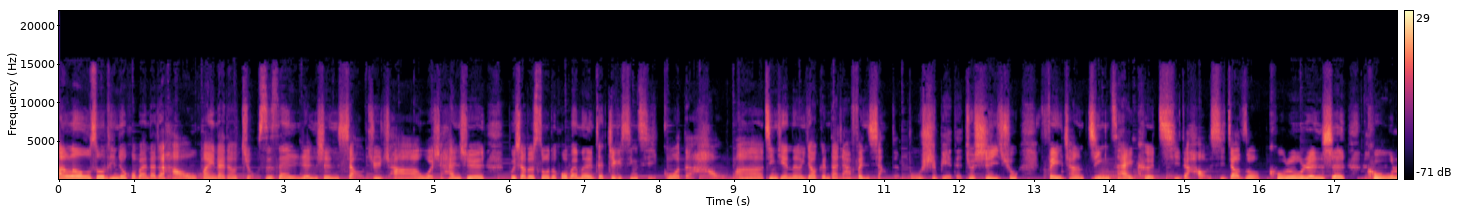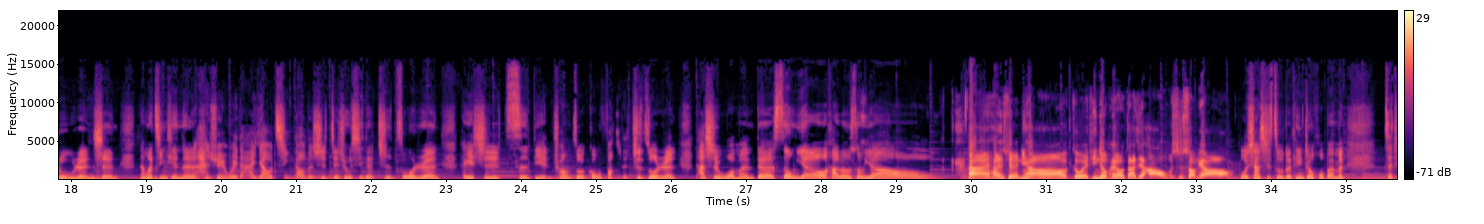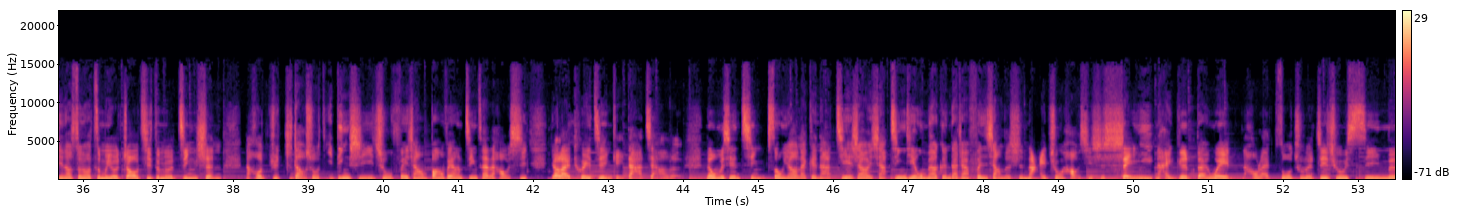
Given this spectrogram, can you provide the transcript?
Hello，所有的听众伙伴，大家好，欢迎来到九四三人生小剧场，我是汉轩。不晓得所有的伙伴们在这个星期过得好吗？今天呢，要跟大家分享的不是别的，就是一出非常精彩可期的好戏，叫做《苦鲁人生》。苦鲁人生。那么今天呢，汉轩也为大家邀请到的是这出戏的制作人，他也是次点创作工坊的制作人，他是我们的宋耀。Hello，宋耀。嗨，汉雪你好，各位听众朋友，大家好，我是双耀。我相信所有的听众伙伴们，在听到宋耀这么有朝气、这么有精神，然后就知道说，一定是一出非常棒、非常精彩的好戏，要来推荐给大家了。那我们先请宋耀来跟大家介绍一下，今天我们要跟大家分享的是哪一出好戏？是谁？哪一个单位？然后来做出了这出戏呢？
